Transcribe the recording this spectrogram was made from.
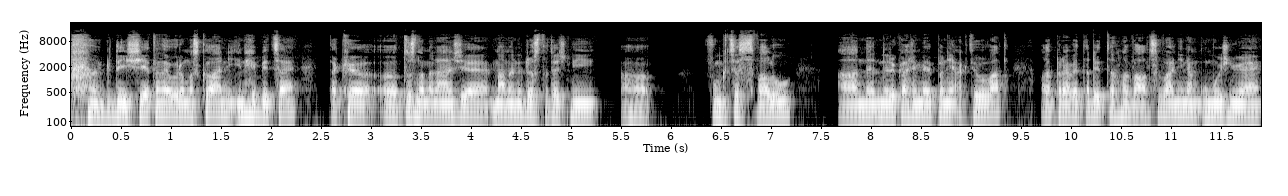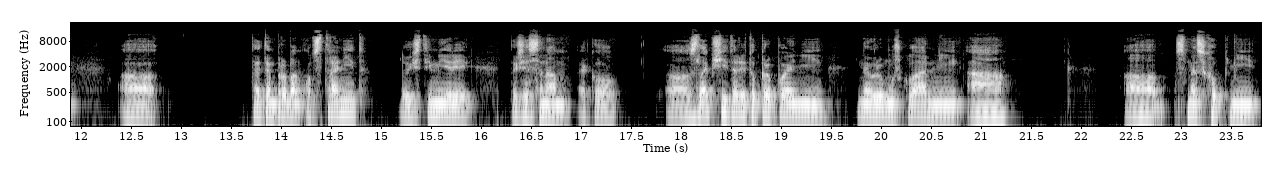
když je ta neuromuskulární inhibice, tak to znamená, že máme nedostatečný funkce svalů a nedokážeme je plně aktivovat, ale právě tady tohle válcování nám umožňuje tady ten problém odstranit do jisté míry, takže se nám jako zlepší tady to propojení neuromuskulární a, a jsme schopni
